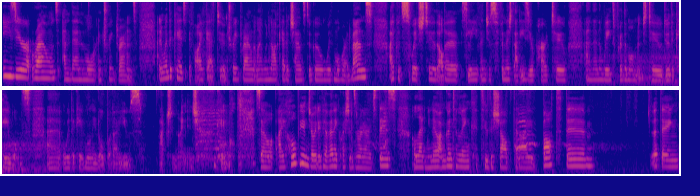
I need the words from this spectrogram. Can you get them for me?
easier rounds and then more intrigued rounds. And with the kids if I get to intrigued round and I would not get a chance to go with more advanced I could switch to the other sleeve and just finish that easier part too and then wait for the moment to do the cables uh, with the cable needle but I use actually nine inch cable. So i hope you enjoyed. If you have any questions in regards to this let me know. I'm going to link to the shop that i bought the a thing.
